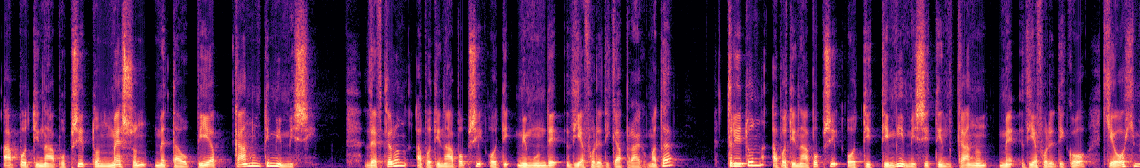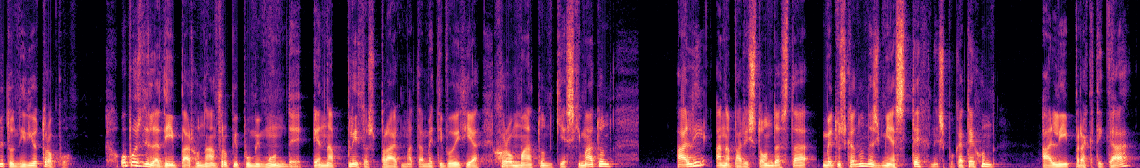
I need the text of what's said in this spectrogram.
από την άποψη των μέσων με τα οποία κάνουν τη μίμηση. Δεύτερον, από την άποψη ότι μιμούνται διαφορετικά πράγματα. Τρίτον, από την άποψη ότι τη μίμηση την κάνουν με διαφορετικό και όχι με τον ίδιο τρόπο. Όπως δηλαδή υπάρχουν άνθρωποι που μιμούνται ένα πλήθος πράγματα με τη βοήθεια χρωμάτων και σχημάτων, άλλοι αναπαριστώντας τα με τους κανόνες μιας τέχνης που κατέχουν, άλλοι πρακτικά,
